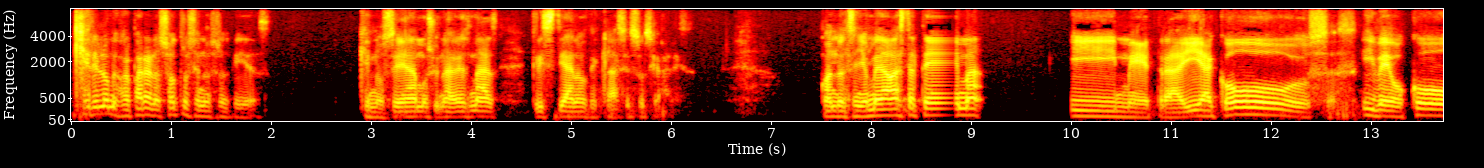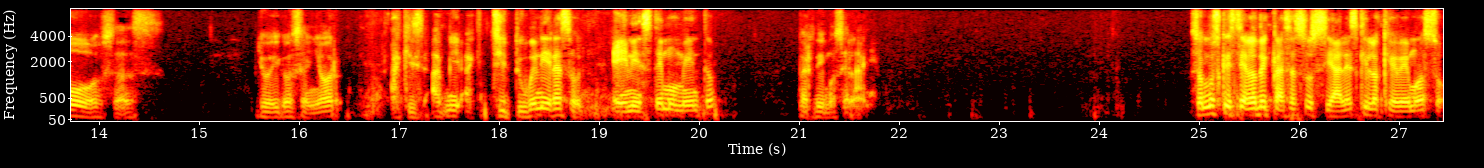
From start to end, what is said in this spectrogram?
quiere lo mejor para nosotros en nuestras vidas. Que no seamos una vez más cristianos de clases sociales. Cuando el Señor me daba este tema y me traía cosas y veo cosas, yo digo, Señor, aquí, si tú vinieras en este momento, perdimos el año. Somos cristianos de clases sociales que lo que vemos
